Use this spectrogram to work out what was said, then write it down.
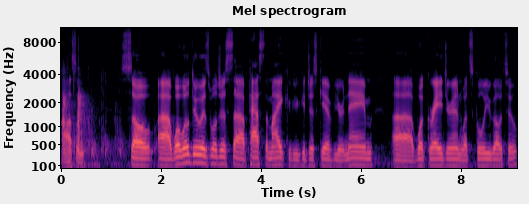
Awesome. So uh, what we'll do is we'll just uh, pass the mic. If you could just give your name, what grade you're in, what school you go to.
